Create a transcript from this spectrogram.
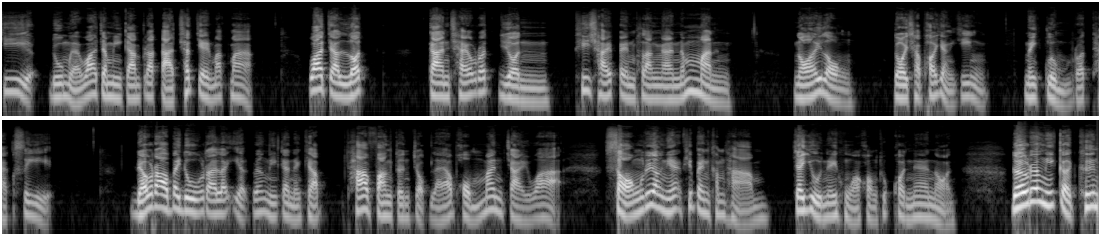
ที่ดูเหมือนว่าจะมีการประกาศชัดเจนมากๆ ว่าจะลดการใช้รถยนต์ที่ใช้เป็นพลังงานน้ำมัน น้อยลง โดยเฉพาะอย่างยิ่งในกลุ่มรถแท็กซี่ เดี๋ยวเราไปดูรายละเอียดเรื่องนี้กันนะครับ ถ้าฟังจนจบแล้วผมมั่นใจว่า 2 เรื่องนี้ที่เป็นคำถามจะอยู่ในหัวของทุกคนแน่นอน โดยเรื่องนี้เกิดขึ้น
